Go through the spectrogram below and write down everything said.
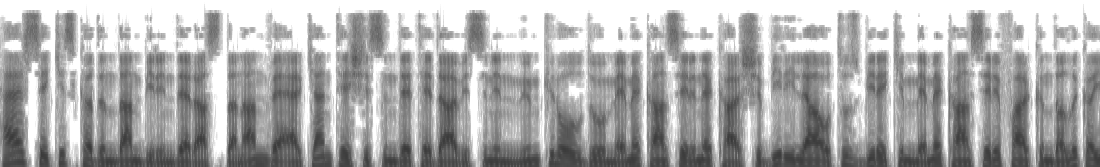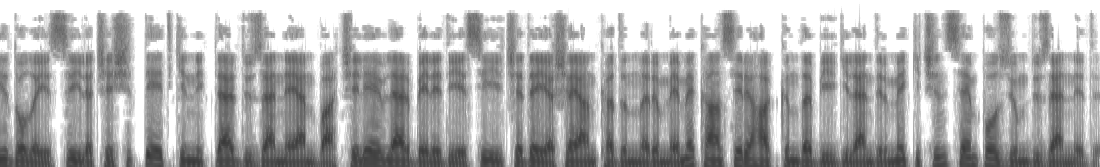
Her 8 kadından birinde rastlanan ve erken teşhisinde tedavisinin mümkün olduğu meme kanserine karşı 1 ila 31 Ekim Meme Kanseri Farkındalık Ayı dolayısıyla çeşitli etkinlikler düzenleyen Bahçelievler Belediyesi ilçede yaşayan kadınları meme kanseri hakkında bilgilendirmek için sempozyum düzenledi.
